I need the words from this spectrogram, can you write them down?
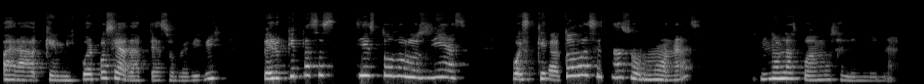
para que mi cuerpo se adapte a sobrevivir. Pero ¿qué pasa si es todos los días? Pues que todas estas hormonas no las podemos eliminar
